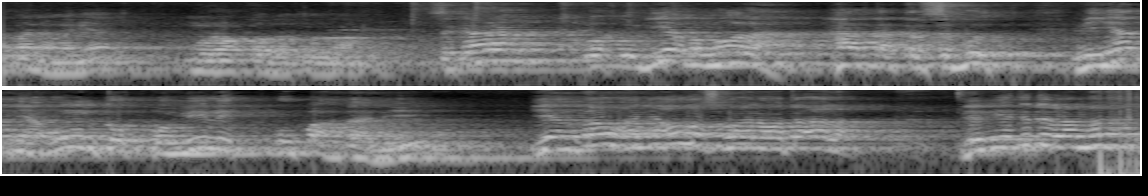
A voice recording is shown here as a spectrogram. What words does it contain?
apa namanya? Muraqabatullah. Sekarang waktu dia mengolah harta tersebut, niatnya untuk pemilik upah tadi, yang tahu hanya Allah Subhanahu wa taala. Dan niatnya dalam hati.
